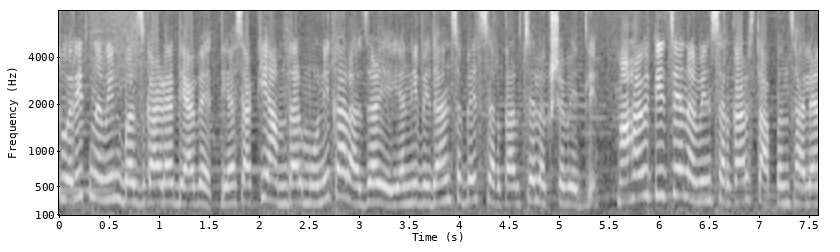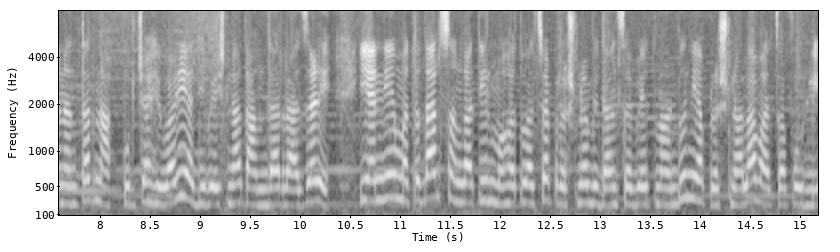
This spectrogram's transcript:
त्वरित नवीन बसगाड्या द्याव्यात. यासाठी आमदार मोनिका राजळे यांनी विधानसभेत सरकारचे लक्ष वेधले. महायुतीचे नवीन सरकार स्थापन झाल्यानंतर नागपूरच्या हिवाळी अधिवेशनात आमदार राजळे यांनी मतदारसंघातील महत्त्वाचा प्रश्न विधानसभेत मांडून या प्रश्नाला वाचा फोडली.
